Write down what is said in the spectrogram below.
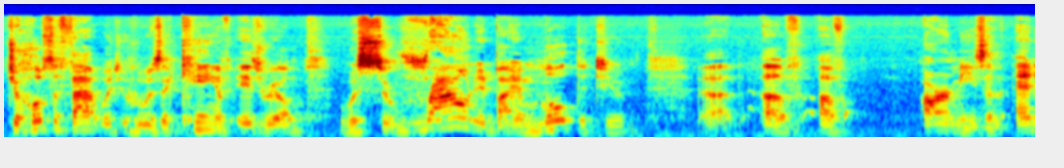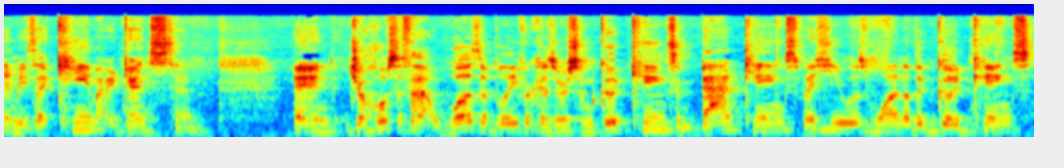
Jehoshaphat, which, who was a king of Israel, was surrounded by a multitude uh, of, of armies, of enemies that came against him. And Jehoshaphat was a believer because there's some good kings and bad kings, but he was one of the good kings.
